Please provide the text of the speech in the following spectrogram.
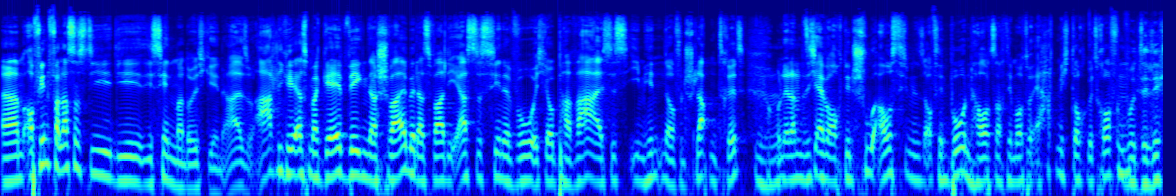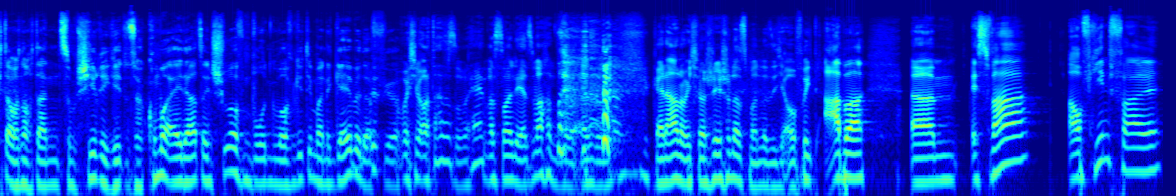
Ähm, auf jeden Fall lass uns die, die, die Szenen mal durchgehen. Also, Adli kriegt erstmal gelb wegen der Schwalbe. Das war die erste Szene, wo ich glaube, Pavard es ist ihm hinten auf den Schlappen tritt und er dann sich einfach auch den Schuh auszieht und es auf den Boden haut, nach dem Motto, er hat mich doch getroffen. Wo der Licht auch noch dann zum Schiri geht und sagt, guck mal, ey, der hat seinen Schuh auf den Boden geworfen, gib dir mal eine gelbe dafür. Wo ich mir auch dachte, so, hä, was soll der jetzt machen? So, also, keine Ahnung, ich verstehe schon, dass man da sich aufregt. Aber ähm, es war auf jeden Fall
